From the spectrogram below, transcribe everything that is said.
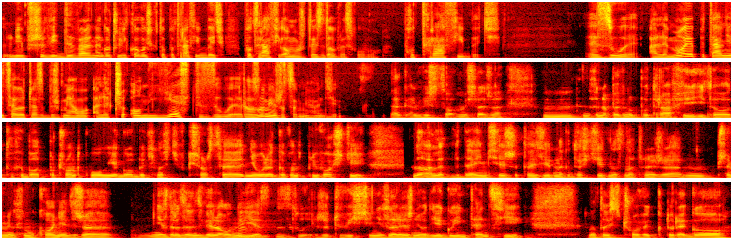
nieprzewidywalnego, czyli kogoś, kto potrafi być, potrafi, o może to jest dobre słowo, potrafi być e, zły. Ale moje pytanie cały czas brzmiało, ale czy on jest zły? Rozumiesz, o co mi chodzi? Tak, ale wiesz co, myślę, że mm, na pewno potrafi i to, to chyba od początku jego obecności w książce nie ulega wątpliwości. No ale wydaje mi się, że to jest jednak dość jednoznaczne, że mm, przynajmniej na sam koniec, że nie zdradzając wiele, on mhm. jest zły, rzeczywiście, niezależnie od jego intencji. No to jest człowiek, którego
